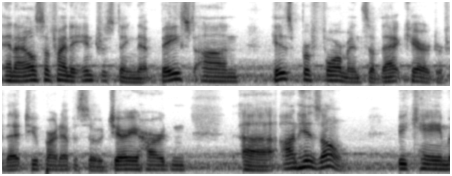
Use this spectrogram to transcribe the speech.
and I also find it interesting that based on his performance of that character for that two-part episode, Jerry Hardin, uh, on his own, became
